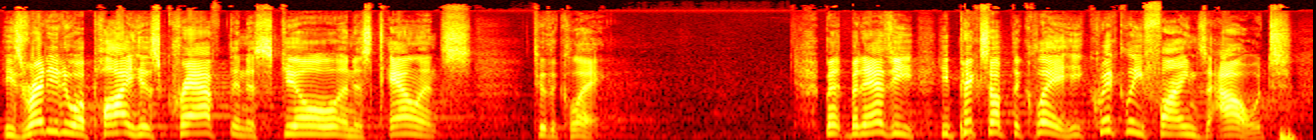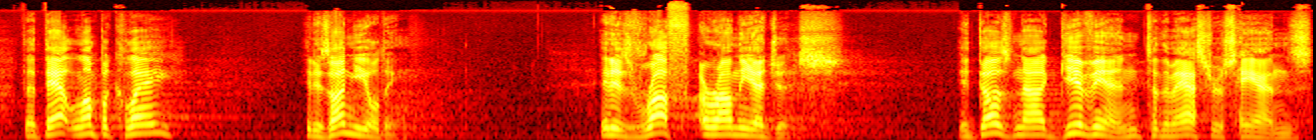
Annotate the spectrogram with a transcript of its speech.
he's ready to apply his craft and his skill and his talents to the clay. But, but as he, he picks up the clay, he quickly finds out that that lump of clay, it is unyielding. It is rough around the edges. It does not give in to the master's hands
